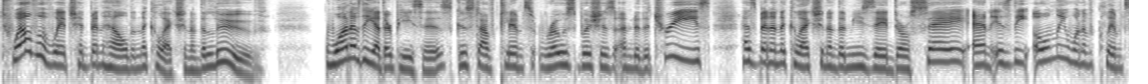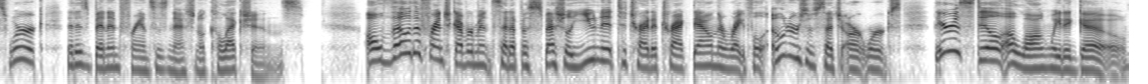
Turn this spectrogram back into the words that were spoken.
12 of which had been held in the collection of the Louvre. One of the other pieces, Gustav Klimt's Rose Bushes Under the Trees, has been in the collection of the Musée d'Orsay and is the only one of Klimt's work that has been in France's national collections. Although the French government set up a special unit to try to track down the rightful owners of such artworks, there is still a long way to go.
